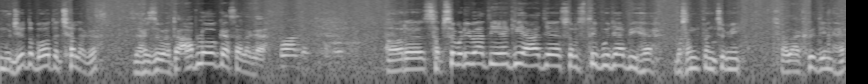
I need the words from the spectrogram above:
लुक मुझे तो बहुत अच्छा लगा ज़ाहिर सी बात है। आप लोगों को कैसा लगा? बहुत अच्छा और सबसे बड़ी बात यह है कि आज सरस्वती पूजा भी है बसंत पंचमी शायद आखिरी दिन है।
